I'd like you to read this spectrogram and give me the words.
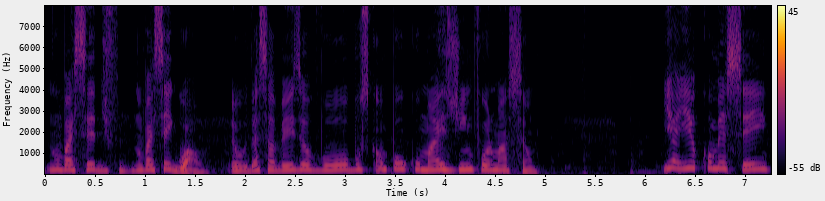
não vai ser não vai ser igual. Eu dessa vez eu vou buscar um pouco mais de informação. E aí eu comecei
